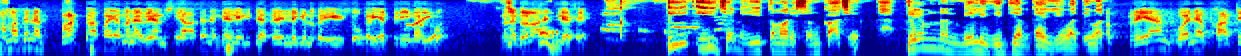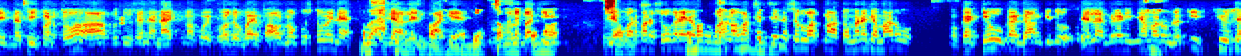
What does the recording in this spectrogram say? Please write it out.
આમાં છે ને પાટકા પાયા મને વેમ છે આ છે ને મેલી વિદ્યા કરી લગી નોકરી એવી છોકરી હતી મારી હો. મને ઘણા એટલે છે. ઈ ઈ છે ને ઈ તમારી શંકા છે. પ્રેમ મેલી વિદ્યાને કઈ લેવા દેવા પ્રેમ કોઈને ફાટી નથી પડતો. આ બધું છે ને નાચમાં કોઈ ભોજોભાઈ ભાવ ન પૂછતો હોય ને એટલે આ લઈને ભાગે. તમને બાકી એક વાર મારા છોકરાએ તમારું વાત થઈ ને શરૂઆતમાં તો મને કે મારું કઈ કેવું કઈ ગામ કીધું. વેલા ગ્રેડી ત્યાં મારું નક્કી થયું છે.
